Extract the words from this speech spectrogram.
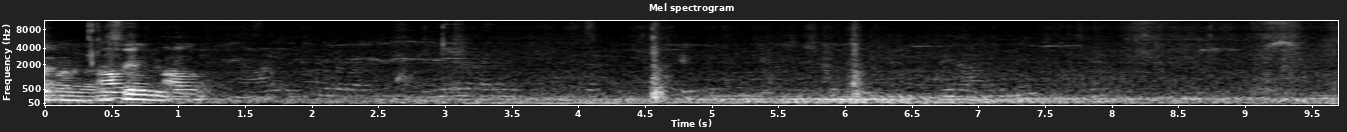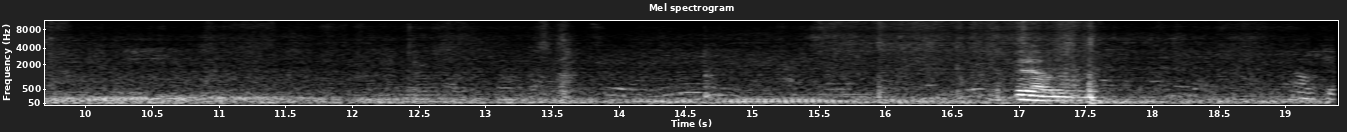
చెప్పాను కదా సేమ్ డిజైన్. ఇలా ఉంది ఓకే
